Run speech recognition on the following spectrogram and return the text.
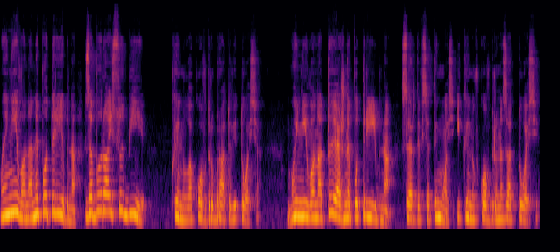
Мені вона не потрібна, забирай собі, кинула ковдру братові Тося. Мені вона теж не потрібна, сердився Тимось і кинув ковдру назад Тосі.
